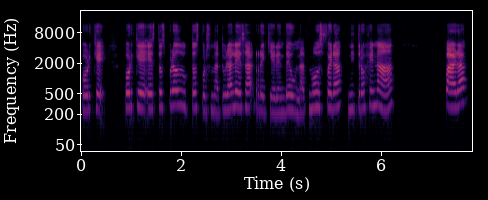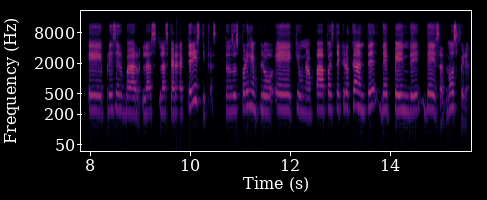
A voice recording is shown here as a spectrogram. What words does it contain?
¿Por qué? Porque estos productos, por su naturaleza, requieren de una atmósfera nitrogenada para eh, preservar las, características. Entonces, por ejemplo, eh, que una papa esté crocante depende de esa atmósfera.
